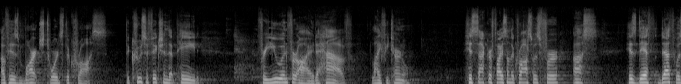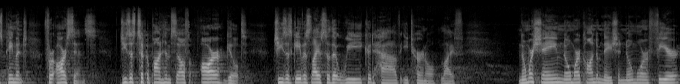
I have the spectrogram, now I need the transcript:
of his march towards the cross, the crucifixion that paid for you and for I to have life eternal. His sacrifice on the cross was for us. His death, death was payment for our sins. Jesus took upon himself our guilt. Jesus gave his life so that we could have eternal life. No more shame, no more condemnation, no more fear,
